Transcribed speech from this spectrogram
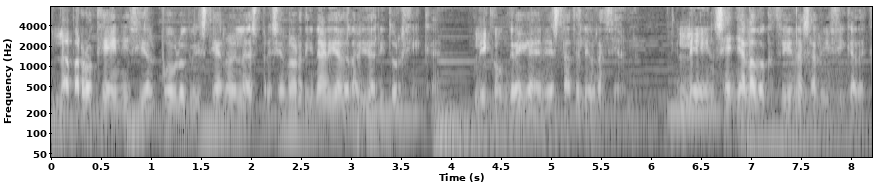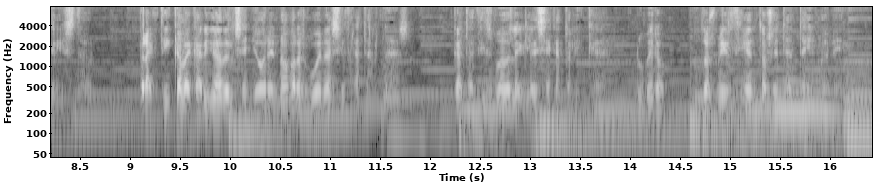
La parroquia inicia al pueblo cristiano en la expresión ordinaria de la vida litúrgica, le congrega en esta celebración, le enseña la doctrina salvífica de Cristo, Practica la caridad del Señor en obras buenas y fraternas. Catecismo de la Iglesia Católica, número 2179.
